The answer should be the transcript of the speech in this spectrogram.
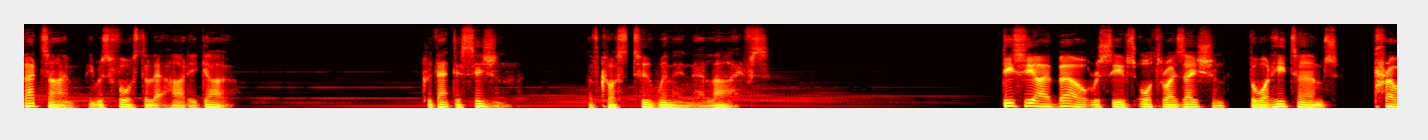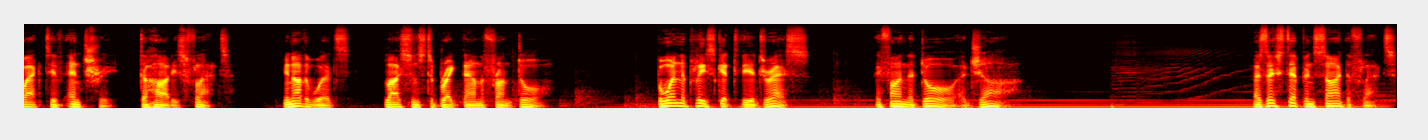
That time, he was forced to let Hardy go. Could that decision have cost two women their lives? DCI Bell receives authorization for what he terms proactive entry to Hardy's flat. In other words, license to break down the front door. But when the police get to the address, they find the door ajar. As they step inside the flat,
